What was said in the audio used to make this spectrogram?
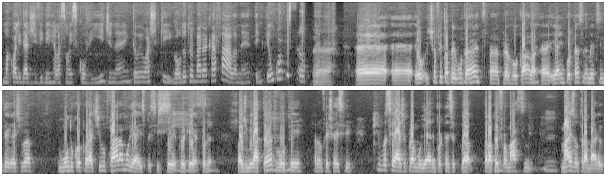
uma qualidade de vida em relação a esse Covid, né? Então eu acho que, igual o Dr. Baracá fala, né? Tem que ter um corpo são, né? É, é, eu tinha feito uma pergunta antes para voltar lá, Hum. é, e a importância da medicina integrativa no mundo corporativo para a mulher específico. Sim, porque por. Uhum. admirar tanto, voltei para não fechar esse. O que você acha para a mulher a importância dela, ela performar assim, Hum. mais no trabalho,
